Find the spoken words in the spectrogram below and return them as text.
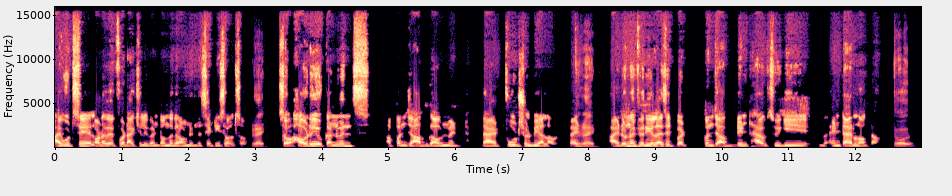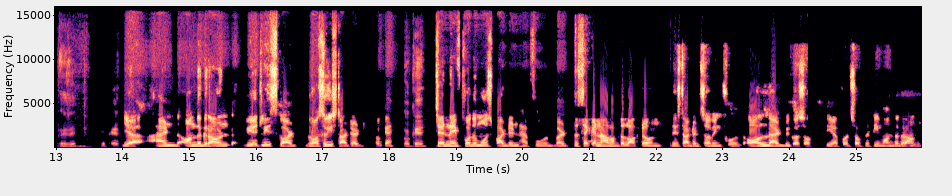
I would say a lot of effort actually went on the ground in the cities also. Right. So, how do you convince a Punjab government that food should be allowed, right? Right. I don't know if you realize it, but Punjab didn't have Swiggy the entire lockdown. Oh, is it? Okay. Yeah. And on the ground, we at least got grocery started. Okay. Okay. Chennai, for the most part, didn't have food, but the second half of the lockdown, they started serving food. All that because of the efforts of the team on the ground.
